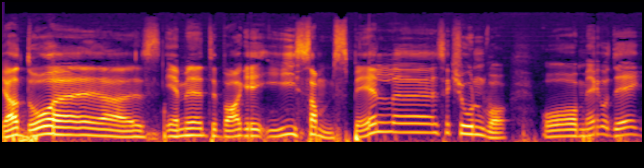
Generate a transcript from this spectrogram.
Ja, da eh, er vi tilbake i samspill-seksjonen vår. Og meg og deg,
